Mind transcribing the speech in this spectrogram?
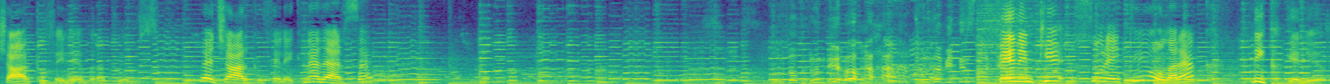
Çarkıfelek'e bırakıyoruz. Ve Çarkıfelek ne derse Burada bitir sanki. benimki sürekli olarak dik geliyor.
